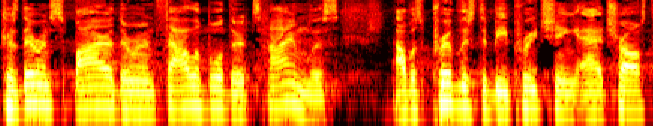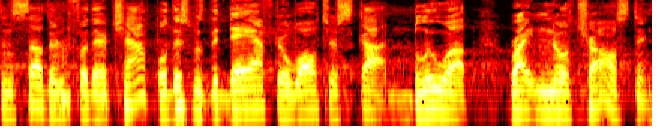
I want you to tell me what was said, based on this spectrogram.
because they're inspired, they're infallible, they're timeless. I was privileged to be preaching at Charleston Southern for their chapel. This was the day after Walter Scott blew up right in North Charleston.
